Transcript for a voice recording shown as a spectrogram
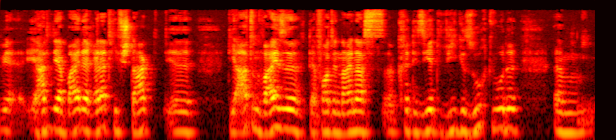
Wir, ihr hattet ja beide relativ stark äh, die Art und Weise der 49ers äh, kritisiert, wie gesucht wurde. Ähm,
